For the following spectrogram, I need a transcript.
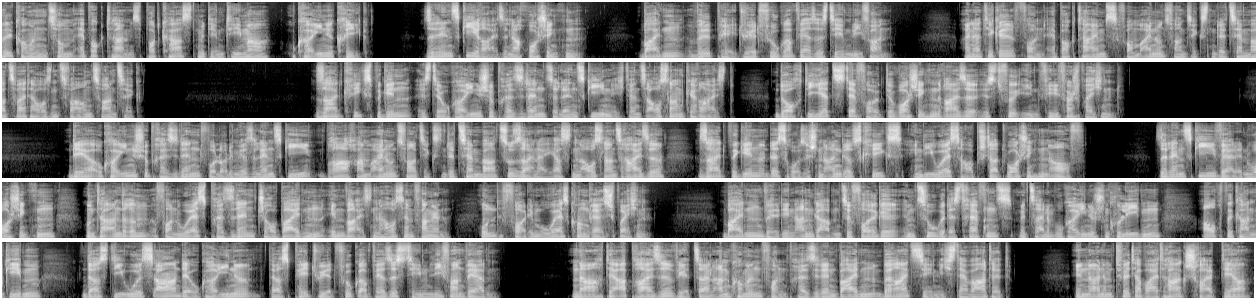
Willkommen zum Epoch Times Podcast mit dem Thema Ukraine-Krieg. Zelensky Reise nach Washington. Biden will Patriot Flugabwehrsystem liefern. Ein Artikel von Epoch Times vom 21. Dezember 2022. Seit Kriegsbeginn ist der ukrainische Präsident Zelensky nicht ins Ausland gereist. Doch die jetzt erfolgte Washington-Reise ist für ihn vielversprechend. Der ukrainische Präsident Volodymyr Zelensky brach am 21. Dezember zu seiner ersten Auslandsreise seit Beginn des russischen Angriffskriegs in die US-Hauptstadt Washington auf. Zelensky werde in Washington unter anderem von US-Präsident Joe Biden im Weißen Haus empfangen und vor dem US-Kongress sprechen. Biden will den Angaben zufolge im Zuge des Treffens mit seinem ukrainischen Kollegen auch bekannt geben, dass die USA der Ukraine das Patriot-Flugabwehrsystem liefern werden. Nach der Abreise wird sein Ankommen von Präsident Biden bereits sehnlichst erwartet. In einem Twitter-Beitrag schreibt er,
